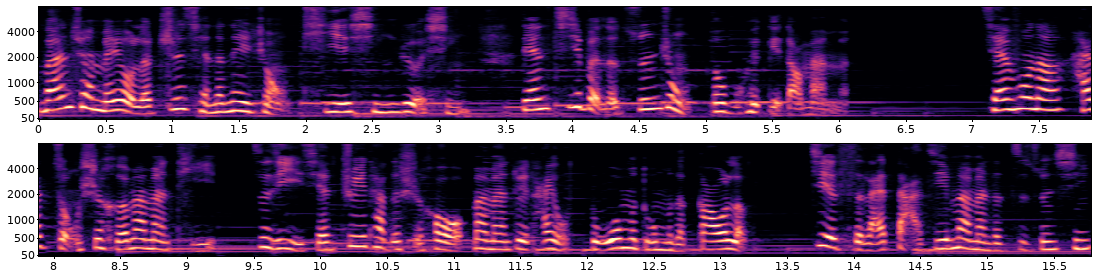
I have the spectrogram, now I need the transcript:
完全没有了之前的那种贴心热心，连基本的尊重都不会给到曼曼。前夫呢，还总是和曼曼提自己以前追她的时候，曼曼对他有多么多么的高冷，借此来打击曼曼的自尊心。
